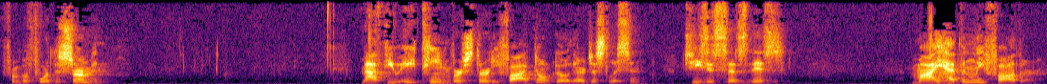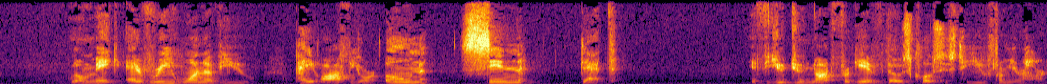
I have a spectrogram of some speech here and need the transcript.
from before the sermon. Matthew 18, verse 35. Don't go there, just listen. Jesus says this My heavenly Father will make every one of you pay off your own sin debt if you do not forgive those closest to you from your heart.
